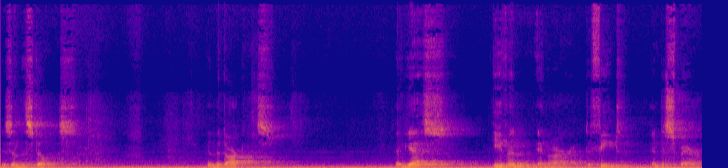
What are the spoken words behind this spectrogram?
is in the stillness, in the darkness. And yes, even in our defeat and despair.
